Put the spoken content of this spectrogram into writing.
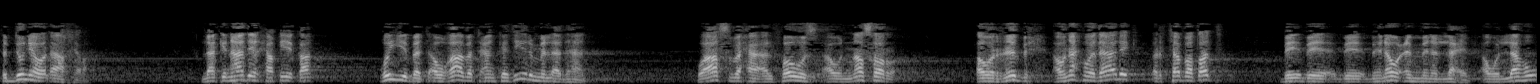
في الدنيا والآخرة. لكن هذه الحقيقة غيبت أو غابت عن كثير من الأذهان. وأصبح الفوز أو النصر أو الربح أو نحو ذلك ارتبطت بنوع من اللعب أو اللهو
